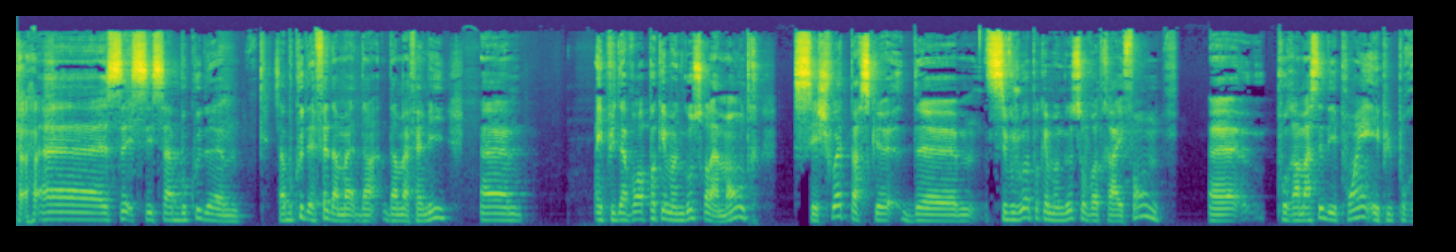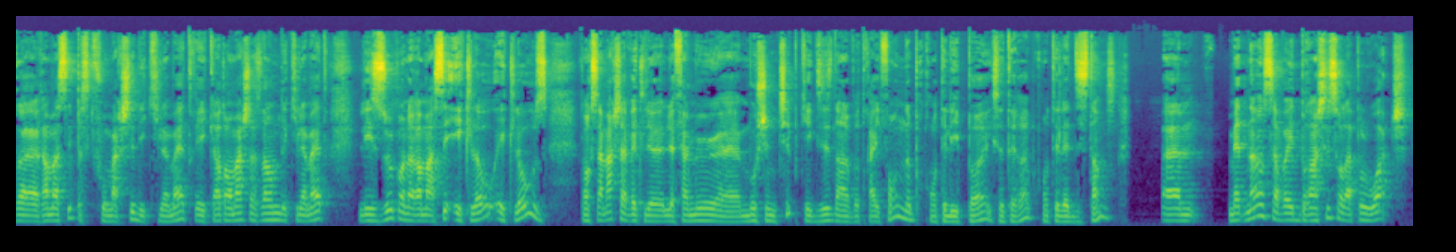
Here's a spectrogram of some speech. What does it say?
euh, c'est, ça a beaucoup de ça a beaucoup d'effets dans ma dans, dans ma famille. Euh, et puis d'avoir Pokémon Go sur la montre, c'est chouette parce que de si vous jouez à Pokémon Go sur votre iPhone, euh, pour ramasser des points et puis pour euh, ramasser parce qu'il faut marcher des kilomètres et quand on marche un certain nombre de kilomètres, les œufs qu'on a ramassés éclosent. Donc ça marche avec le, fameux euh, motion chip qui existe dans votre iPhone pour compter les pas, etc., pour compter la distance. maintenant, ça va être branché sur l'Apple Watch.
